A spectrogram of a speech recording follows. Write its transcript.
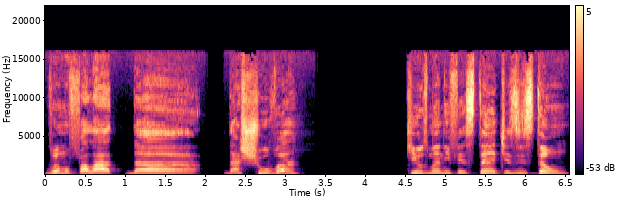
vamos falar da da chuva que os manifestantes estão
